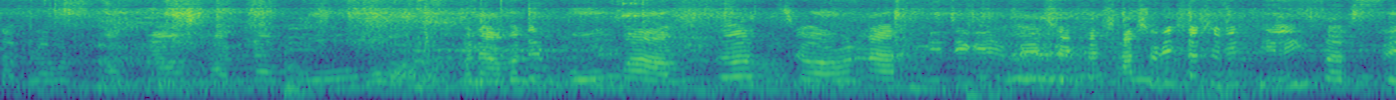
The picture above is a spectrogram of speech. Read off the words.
তারপরে আমার ভাগনা ভাগনা বউ মানে আমাদের বৌমা বুঝতে পারছ? আমার না নিজেকে বেশ একটা শাশুড়ি শাশুড়ি ফিলিংস আসছে।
